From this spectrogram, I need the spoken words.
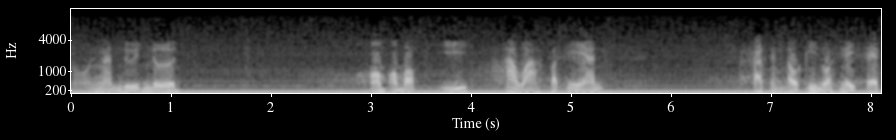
Non ngăn người nơn Om om om Ý. Awa bát nhan Phát hình đầu khi nó ngay phép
